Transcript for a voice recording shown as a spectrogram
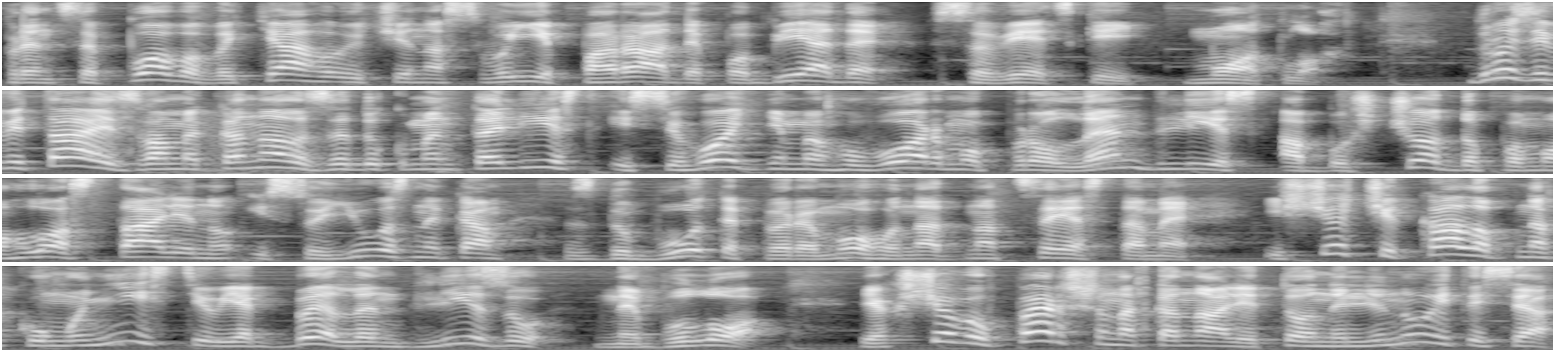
принципово витягуючи на свої паради побєди совєтський мотлох. Друзі, вітаю! З вами канал The Документаліст, і сьогодні ми говоримо про ленд-ліз або що допомогло Сталіну і союзникам здобути перемогу над нацистами, і що чекало б на комуністів, якби ленд-лізу не було. Якщо ви вперше на каналі, то не лінуйтеся,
